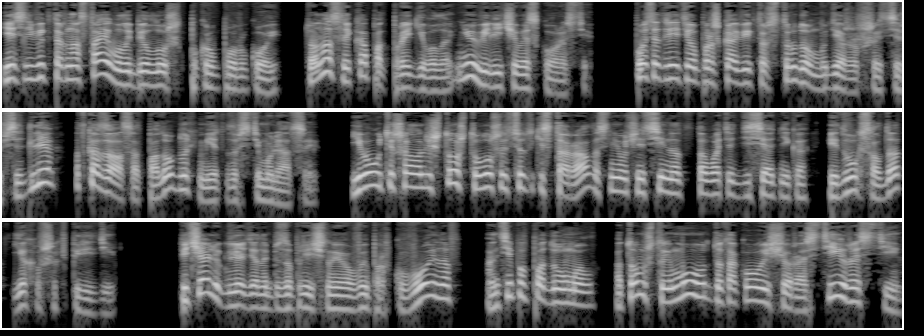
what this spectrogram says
Если Виктор настаивал и бил лошадь по крупу рукой, то она слегка подпрыгивала, не увеличивая скорости. После третьего прыжка Виктор, с трудом удержавшийся в седле, отказался от подобных методов стимуляции. Его утешало лишь то, что лошадь все-таки старалась не очень сильно отставать от десятника и двух солдат, ехавших впереди. Печалью, глядя на безупречную выправку воинов, Антипов подумал о том, что ему до такого еще расти и расти.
